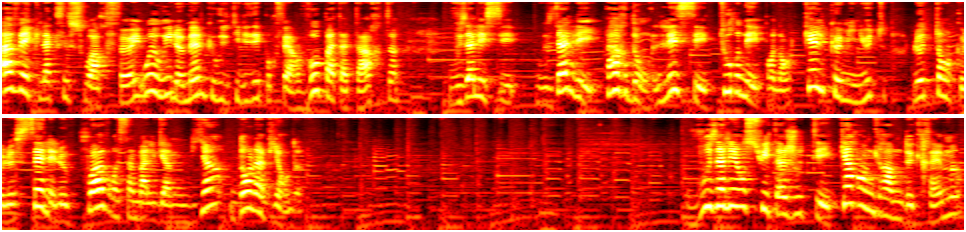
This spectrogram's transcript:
avec l'accessoire feuille, oui oui, le même que vous utilisez pour faire vos pâtes à tarte, vous allez, laisser tourner pendant quelques minutes le temps que le sel et le poivre s'amalgament bien dans la viande. Vous allez ensuite ajouter 40 g de crème.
